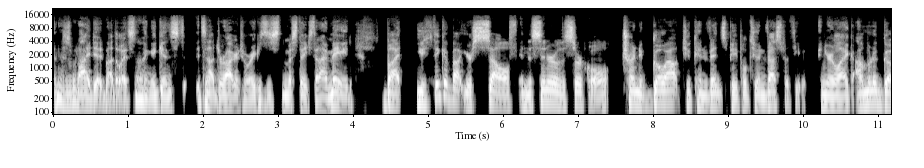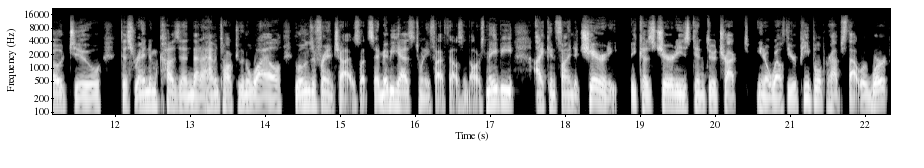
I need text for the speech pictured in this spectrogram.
And this is what I did, by the way. It's nothing against, it's not derogatory because it's the mistakes that I made. But you think about yourself in the center of the circle, trying to go out to convince people to invest with you. And you're like, I'm going to go to this random cousin that I haven't talked to in a while who owns a franchise, let's say. Maybe he has $25,000. Maybe I can find a charity because charities tend to attract, you know, wealthier people. Perhaps that would work.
